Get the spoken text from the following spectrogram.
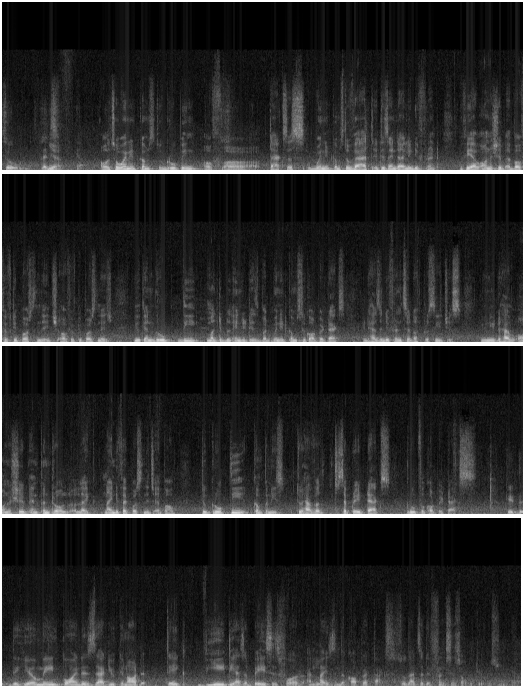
so let's yeah. yeah. Also, when it comes to grouping of uh, taxes, when it comes to VAT, it is entirely different. If you have ownership above 50 percentage or 50 percentage, you can group the multiple entities. But when it comes to corporate tax, it has a different set of procedures. You need to have ownership and control like 95 percentage above to group the companies to have a separate tax group for corporate tax. Okay, the, the here main point is that you cannot take VAT as a basis for analyzing the corporate tax. So that's the differences of your question. Yeah.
